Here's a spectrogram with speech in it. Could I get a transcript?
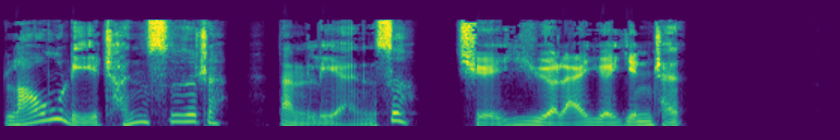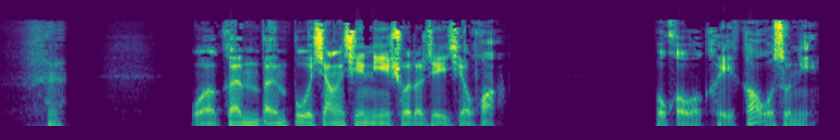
老李沉思着，但脸色。却越来越阴沉。哼，我根本不相信你说的这些话。不过我可以告诉你，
